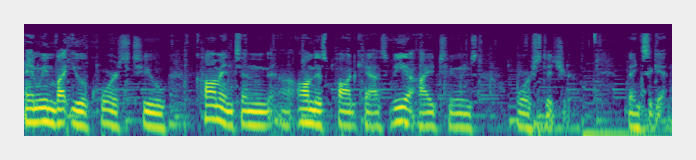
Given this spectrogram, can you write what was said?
And we invite you, of course, to comment and, uh, on this podcast via iTunes or Stitcher. Thanks again.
